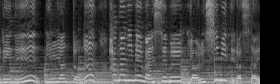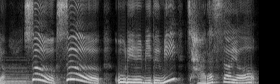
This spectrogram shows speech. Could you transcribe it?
우리는 1년 동안 하나님의 말씀을 열심히 들었어요. 쑥쑥 우리의 믿음이 자랐어요.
